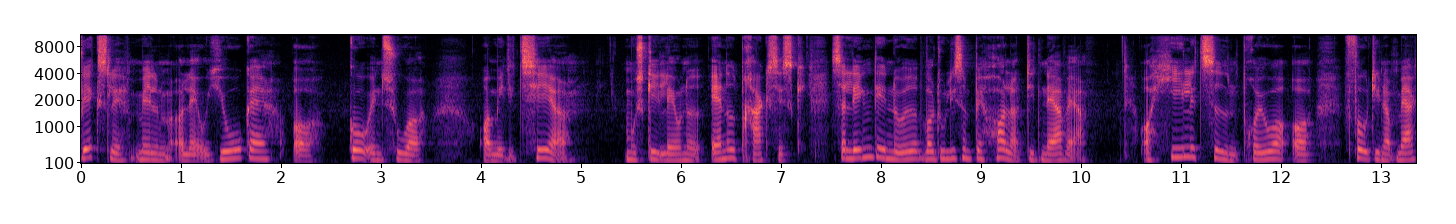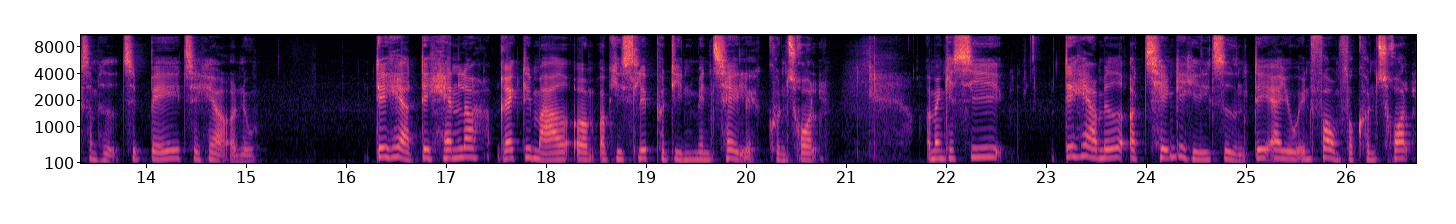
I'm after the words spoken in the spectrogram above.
veksle mellem at lave yoga og gå en tur og meditere. Måske lave noget andet praktisk. Så længe det er noget, hvor du ligesom beholder dit nærvær. Og hele tiden prøver at få din opmærksomhed tilbage til her og nu. Det her, det handler rigtig meget om at give slip på din mentale kontrol. Og man kan sige, det her med at tænke hele tiden, det er jo en form for kontrol,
